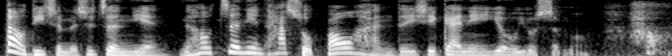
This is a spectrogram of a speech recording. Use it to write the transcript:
到底什么是正念，然后正念它所包含的一些概念又有什么？好，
